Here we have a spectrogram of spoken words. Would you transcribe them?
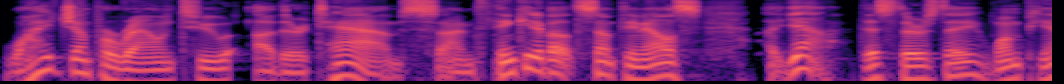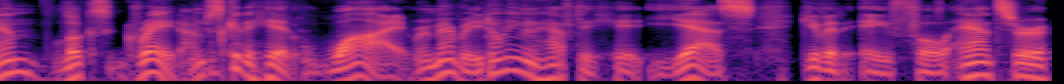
why jump around to other tabs? I'm thinking about something else. Uh, yeah, this Thursday, 1 p.m. looks great. I'm just going to hit Y. Remember, you don't even have to hit yes, give it a full answer.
